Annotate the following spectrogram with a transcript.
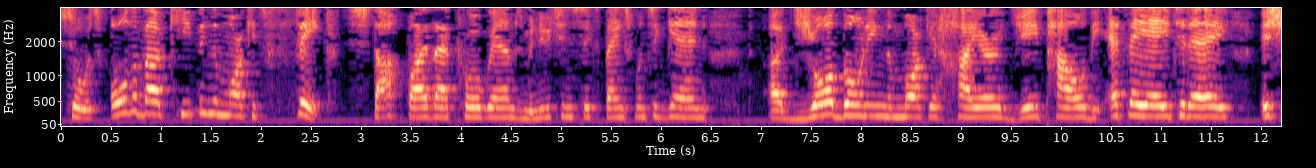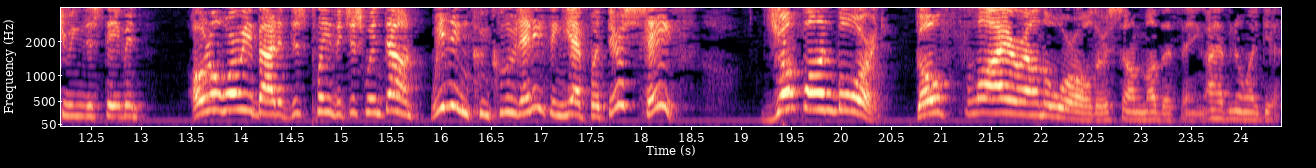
So it's all about keeping the markets fake. Stock buyback programs, Mnuchin six banks once again, uh, jawboning the market higher. Jay Powell, the FAA today, issuing this statement. Oh, don't worry about it. This plane that just went down, we didn't conclude anything yet, but they're safe. Jump on board. Go fly around the world or some other thing. I have no idea.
